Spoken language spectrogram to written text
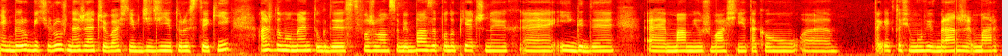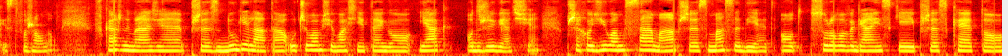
jakby robić różne rzeczy właśnie w dziedzinie turystyki, aż do momentu, gdy stworzyłam sobie bazę podopiecznych i gdy mam już właśnie taką tak jak to się mówi w branży, markę stworzoną. W każdym razie przez długie lata uczyłam się właśnie tego, jak odżywiać się. Przechodziłam sama przez masę diet, od surowo wegańskiej, przez keto,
